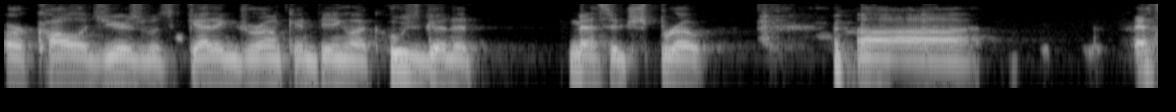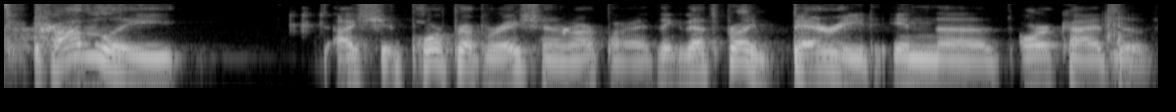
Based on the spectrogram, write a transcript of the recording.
our college years was getting drunk and being like, "Who's gonna message Sproat?" uh, that's probably I should poor preparation on our part. I think that's probably buried in the archives of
